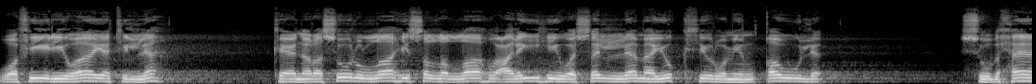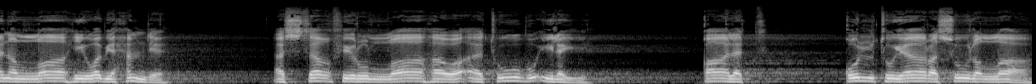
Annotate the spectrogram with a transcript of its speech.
وفي رواية له، كان رسول الله صلى الله عليه وسلم يكثر من قول سبحان الله وبحمده، أستغفر الله وأتوب إليه. قالت قلت يا رسول الله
